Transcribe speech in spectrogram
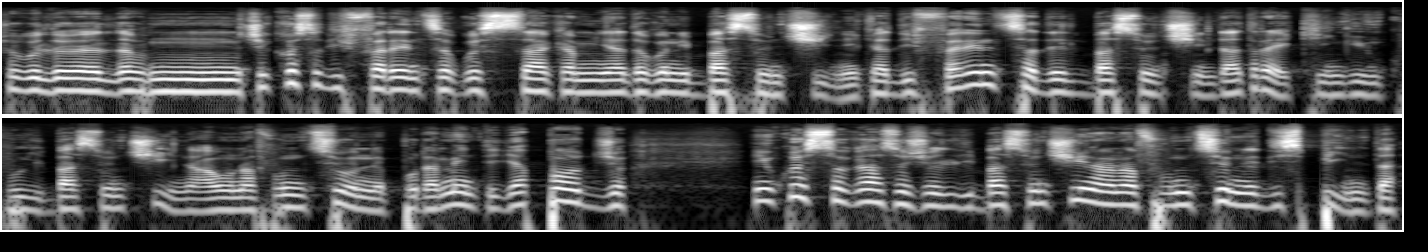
Cioè, mm, c'è questa differenza questa camminata con i bastoncini, che a differenza del bastoncino da trekking in cui il bastoncino ha una funzione puramente di appoggio, in questo caso cioè, il bastoncino ha una funzione di spinta.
